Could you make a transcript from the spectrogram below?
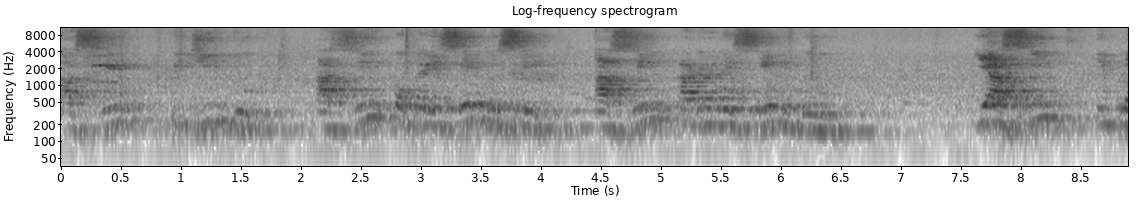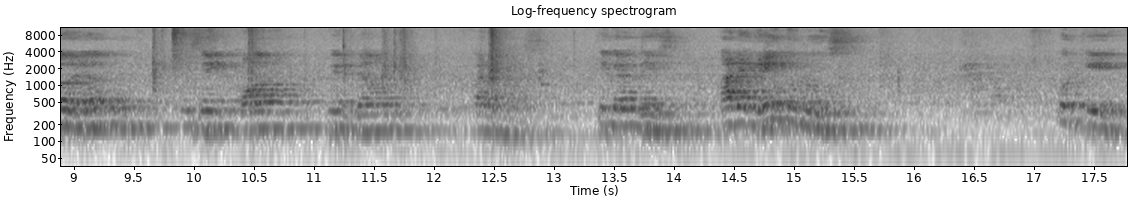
assim pedindo, assim oferecendo-se, assim agradecendo e assim implorando misericórdia, perdão para nós. Que grandeza! Alegremos-nos, porque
